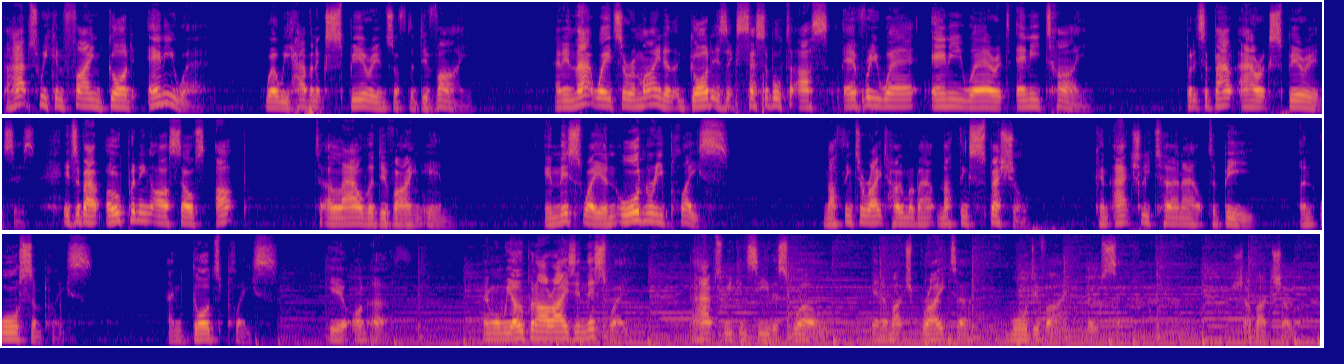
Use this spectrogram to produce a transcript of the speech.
Perhaps we can find God anywhere where we have an experience of the divine. And in that way, it's a reminder that God is accessible to us everywhere, anywhere, at any time but it's about our experiences. It's about opening ourselves up to allow the divine in. In this way, an ordinary place, nothing to write home about, nothing special, can actually turn out to be an awesome place and God's place here on earth. And when we open our eyes in this way, perhaps we can see this world in a much brighter, more divine, more sacred. Shabbat Shalom.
